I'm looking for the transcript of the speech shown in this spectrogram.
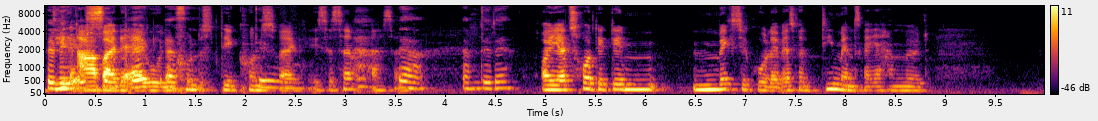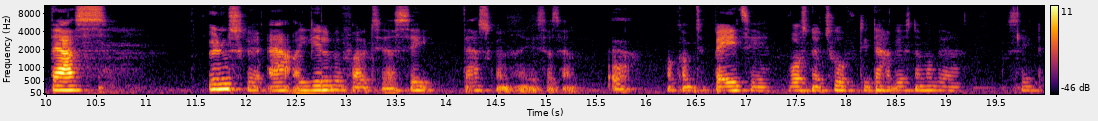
Dit bevægelse, arbejde er jo en Altså, kunst, det er kunstværk i sig selv. Altså. Ja, jamen det er det. Og jeg tror, det er det Mexico, eller i hvert fald de mennesker, jeg har mødt, deres ønske er at hjælpe folk til at se deres skønhed i sig selv. Ja. Og komme tilbage til vores natur, fordi der har vi også nemmere ved at se det.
